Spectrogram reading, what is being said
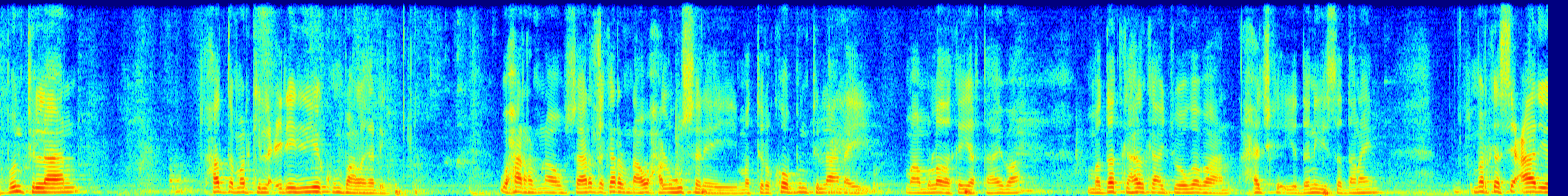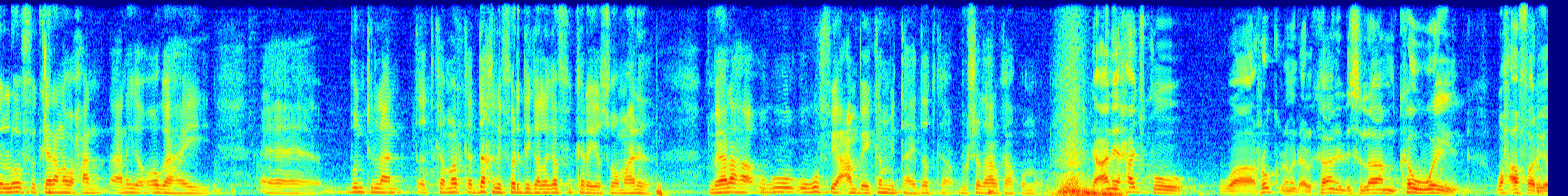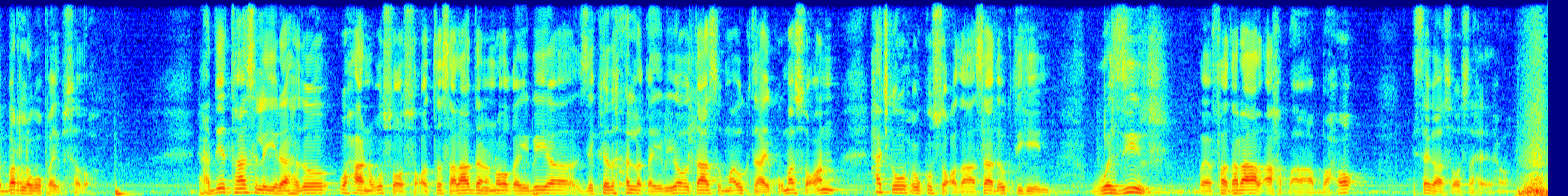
puntland hadda markii la ciriiriyey kun baa laga dhigay. Waxaan rabnaa wasaaradda ka rabnaa waxa lagu saleeyey ma tirako puntland ay maamulada ka yar tahayba ma dadka halkaa jooga baan xajka iyo danihiisa danayn. Marka si caadiya loo fikerana waxaan aniga ogahay puntland dadka marka dakhli fardiga laga fikirayo soomaalida. Meelaha ugu ugu fiican bay ka mid tahay dadka bulshada halkaa ku nool. Yacni xajku waa rukn min arkaan alislaam ka weyn. Wax afar iyo bar lagu qaybsado. Haddii taas la yidhaahdo waxaa nagu soo socota salaadana noo qaybiya zekada la qaybiyo taas ma ogtahay kuma socon. Xajka wuxuu ku socdaa saaad ogtihiin. Wasiir federaal ah baa baxo isagaa soo saxiixo.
